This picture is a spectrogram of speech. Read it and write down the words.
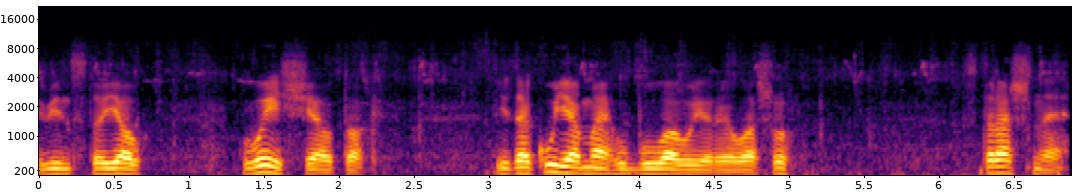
він стояв вище отак. І таку ямегу була вирила, що страшне.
